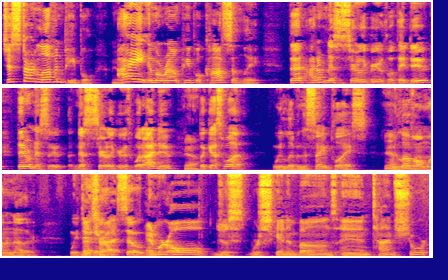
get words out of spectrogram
Just start loving people. I am around people constantly that I don't necessarily agree with what they do. They don't necessarily necessarily agree with what I do. Yeah. But guess what? We live in the same place. Yeah. We love on one another. We do That's that. right. So and we're all just we're skin and bones, and time's short.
